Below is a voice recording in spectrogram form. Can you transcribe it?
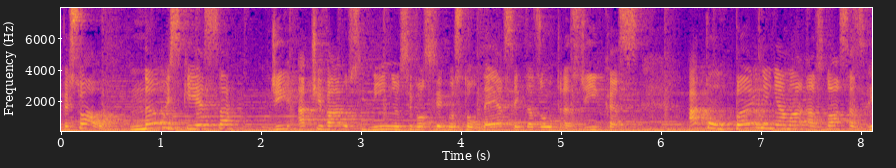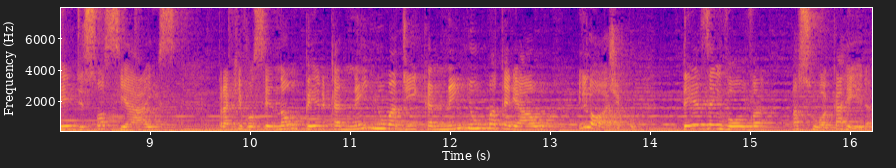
Pessoal, não esqueça de ativar o sininho se você gostou dessa e das outras dicas. Acompanhem as nossas redes sociais para que você não perca nenhuma dica, nenhum material e, lógico, desenvolva a sua carreira.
